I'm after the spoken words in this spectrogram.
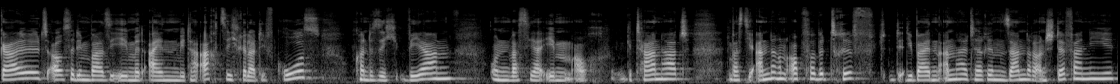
galt. Außerdem war sie eben mit 1,80 Meter relativ groß konnte sich wehren und was sie ja eben auch getan hat. Was die anderen Opfer betrifft, die beiden Anhalterinnen Sandra und Stefanie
